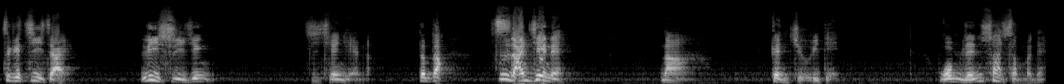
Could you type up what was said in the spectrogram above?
这个记载，历史已经。几千年了，对不对？自然界呢，那更久一点。我们人算什么呢？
